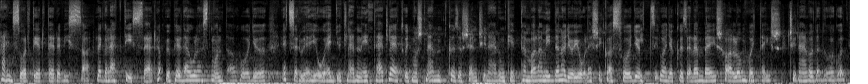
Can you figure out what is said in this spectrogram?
hányszor tért erre vissza, legalább tízszer. Ő például azt mondta, hogy egyszerűen jó együtt lenni, tehát lehet, hogy most nem közösen csinálunk éppen valamit, de nagyon jól esik az, hogy itt vagy a közelembe, és hallom, hogy te is csinálod a dolgot.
